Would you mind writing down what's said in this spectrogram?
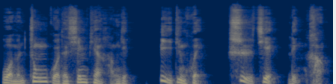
我们中国的芯片行业必定会世界领航。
